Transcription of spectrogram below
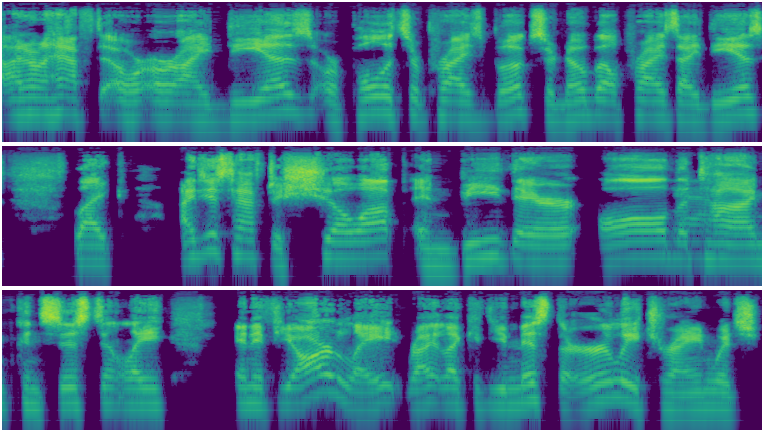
I don't have to, or, or ideas or Pulitzer Prize books or Nobel Prize ideas. Like I just have to show up and be there all the Yeah. time consistently. And if you are late, right, like if you miss the early train, which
